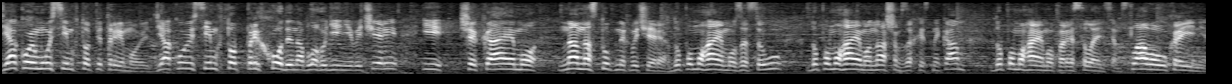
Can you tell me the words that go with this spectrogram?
Дякуємо усім, хто підтримує. Дякую всім, хто приходить на благодійні вечері і чекаємо на наступних вечерях. Допомагаємо ЗСУ, допомагаємо нашим захисникам, допомагаємо переселенцям. Слава Україні!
